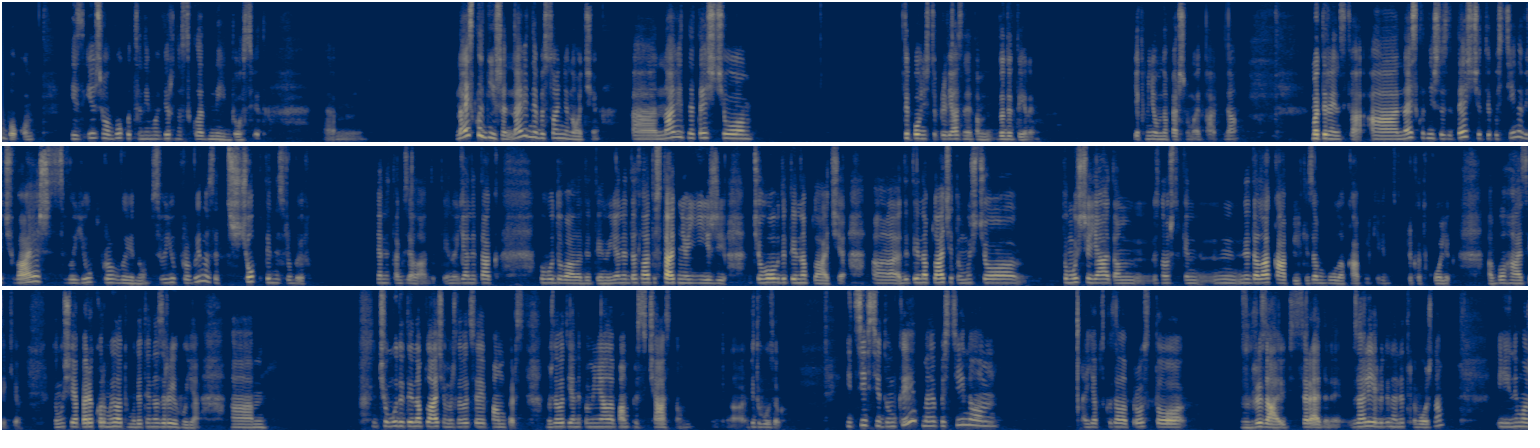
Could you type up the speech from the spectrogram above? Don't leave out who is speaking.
Speaker 1: боку, і з іншого боку, це неймовірно складний досвід. Ем, Найскладніше навіть не безсонні ночі, навіть не те, що ти повністю прив'язаний там до дитини, як мінімум на першому етапі да? материнства. А найскладніше за те, що ти постійно відчуваєш свою провину, свою провину за що б ти не зробив. Я не так взяла дитину, я не так погодувала дитину, я не дала достатньо їжі, чого дитина плаче. А, дитина плаче, тому що, тому що я там знову ж таки не дала капельки, забула капельки від, наприклад, колік або газиків. Тому що я перекормила, тому дитина зригує. А, чому дитина плаче? Можливо, це памперс. Можливо, я не поміняла памперс вчасно, а, відгузок. І ці всі думки мене постійно, я б сказала, просто згризають зсередини. Взагалі я людина не тривожна і не можу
